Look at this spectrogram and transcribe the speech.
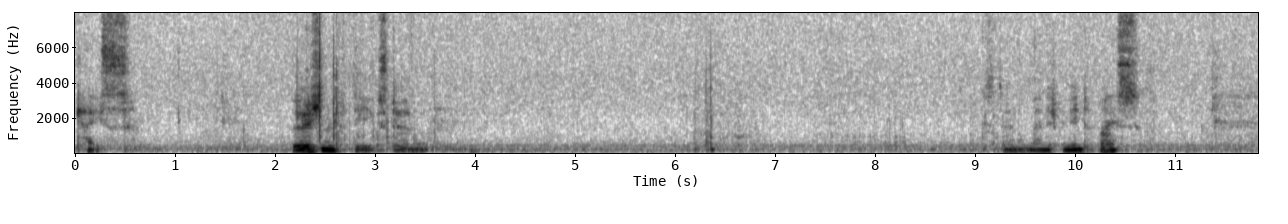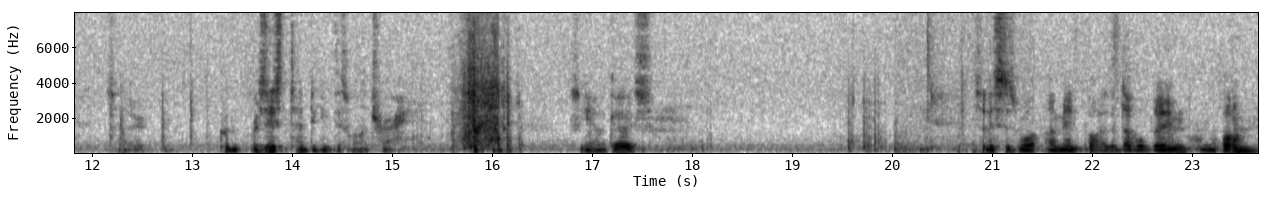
case version, the external. External management interface. So couldn't resist, had to give this one a try. Goes. So this is what I meant by the double boom on the bottom.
